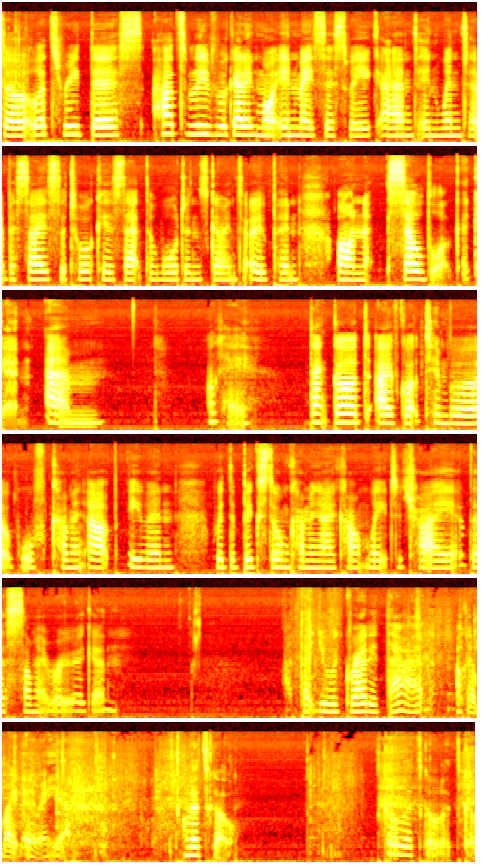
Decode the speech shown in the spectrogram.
So let's read this. Hard to believe we're getting more inmates this week and in winter. Besides, the talk is that the warden's going to open on cell block again. Um. Okay. Thank God I've got Timber Wolf coming up. Even with the big storm coming, I can't wait to try the summit route again. I bet you regretted that. Okay, right. Anyway, yeah. Let's go. Let's go. Let's go. Let's go.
